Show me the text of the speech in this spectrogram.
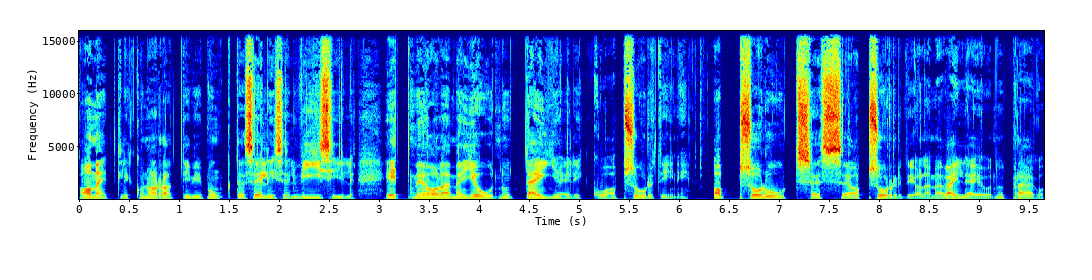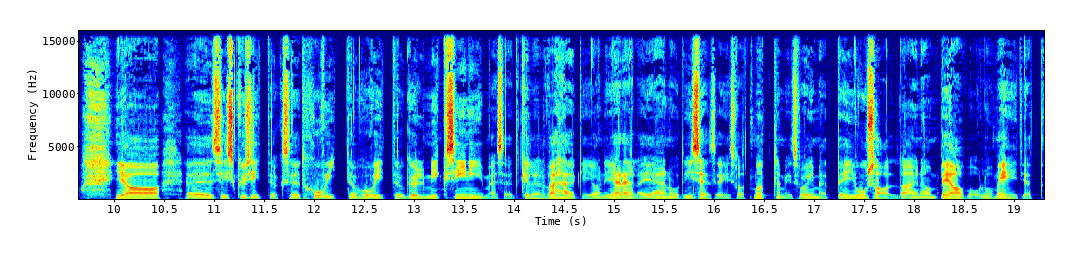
ametliku narratiivi punkte sellisel viisil, et me oleme jõudnud täieliku absurdini absoluutsesse absurdi oleme välja jõudnud praegu. ja eh, siis küsitakse, et huvitav, huvitav küll, miks inimesed, kellel vähegi on järele jäänud iseseisvat mõtlemisvõimet, ei usalda enam peavoolumeediat.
